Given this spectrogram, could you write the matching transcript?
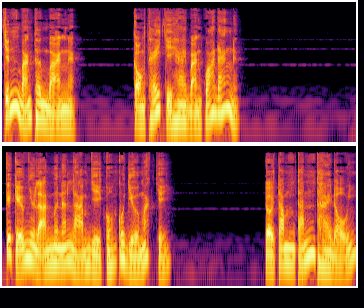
Chính bản thân bạn nè, Còn thấy chị hai bạn quá đáng nữa. Cái kiểu như là anh Minh anh làm gì cũng không có dựa mắt chị. Rồi tâm tánh thay đổi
